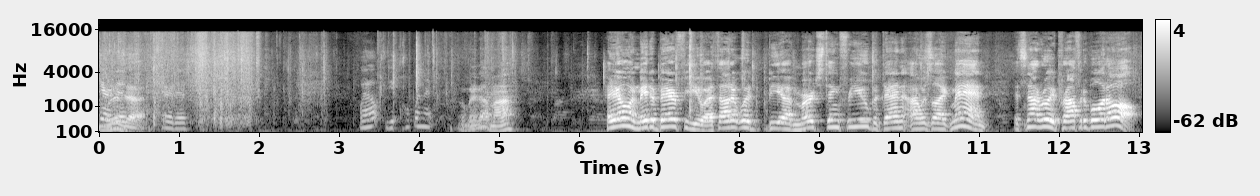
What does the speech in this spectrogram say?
Here What it is is. that? Here it is. Well, you open it. Open it up, Ma. Hey, Owen, made a bear for you. I thought it would be a merch thing for you, but then I was like, man, it's not really profitable at all.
